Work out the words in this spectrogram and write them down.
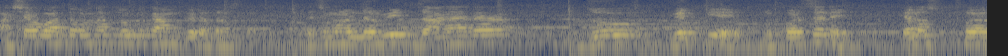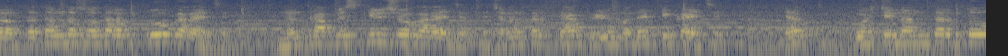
अशा वातावरणात लोक काम करत असतात. त्याच्यामुळे नवीन जाणारा जो व्यक्ती आहे जो पर्सन आहे त्याला प्रथमतः स्वतःला प्रूव्ह करायचे. नंतर आपले स्किल शो करायचे. त्याच्यानंतर त्या फील्डमध्ये टिकायचे. ह्या गोष्टीनंतर तो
